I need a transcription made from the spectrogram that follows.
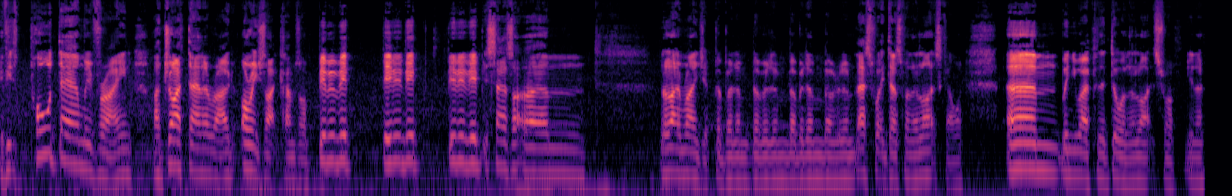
If it's poured down with rain, I drive down the road, orange light comes on, bip bip bip bip bip Beep, beep. It sounds like um, the Lone Ranger. That's what it does when the lights go on. Um, when you open the door the lights are on, you know.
